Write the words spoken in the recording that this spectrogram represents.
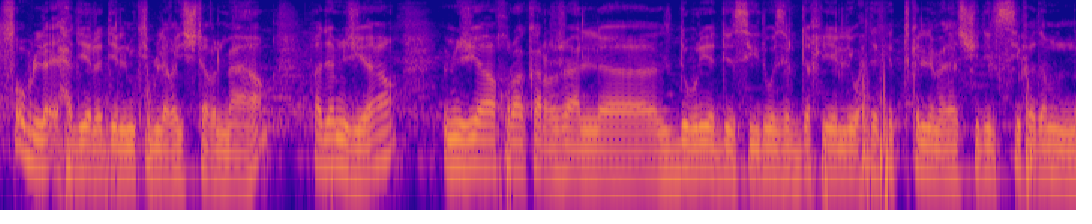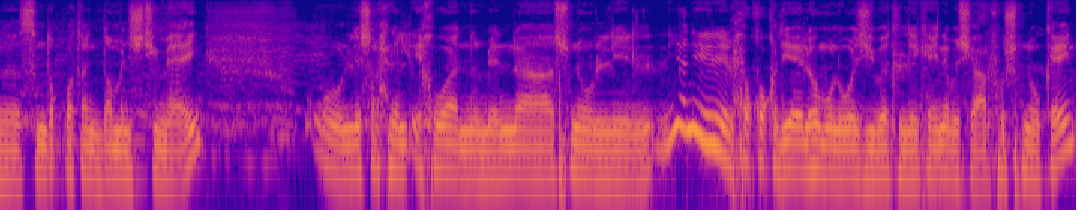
تصوب اللائحة ديالها ديال المكتب اللي غادي يشتغل معها هذا من جهة. من جهة أخرى كنرجع للدوريه ديال السيد وزير الداخلية اللي وحدة كتكلم على هذا الشيء ديال الاستفادة من الصندوق الوطني للضمان الاجتماعي. واللي شرحنا للإخوان بان شنو اللي يعني الحقوق ديالهم والواجبات اللي كاينة باش يعرفوا شنو كاين.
